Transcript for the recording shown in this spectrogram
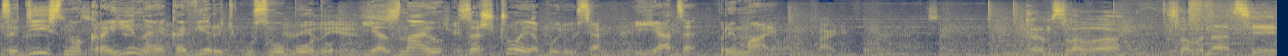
Це дійсно країна, яка вірить у свободу. Я знаю за що я борюся, і я це приймаю. Слава, слава нації,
